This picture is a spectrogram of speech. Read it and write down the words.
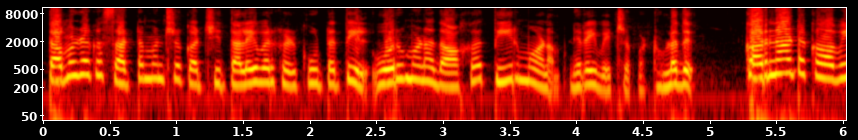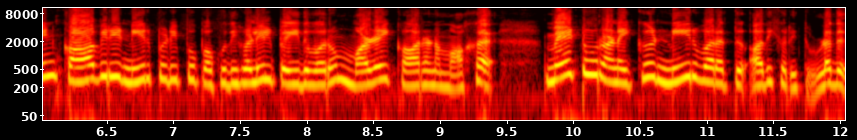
தமிழக சட்டமன்ற கட்சித் தலைவர்கள் கூட்டத்தில் ஒருமனதாக தீர்மானம் நிறைவேற்றப்பட்டுள்ளது. கர்நாடகாவின் காவிரி நீர்பிடிப்பு பகுதிகளில் பெய்து வரும் மழை காரணமாக மேட்டூர் அணைக்கு நீர்வரத்து அதிகரித்துள்ளது.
